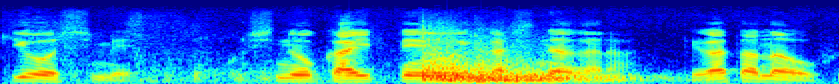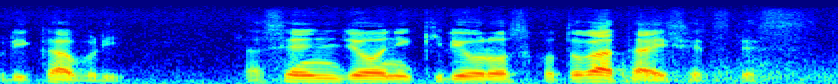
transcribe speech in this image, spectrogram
は脇を締め腰の回転を生かしながら手刀を振りかぶり螺旋状に切り下ろすことが大切です。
